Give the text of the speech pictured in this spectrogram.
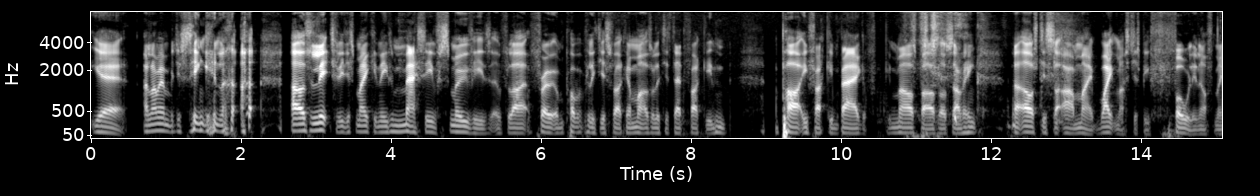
Yeah, and I remember just thinking, like, I was literally just making these massive smoothies of like fruit, and probably just fucking might as well have just had fucking a party fucking bag of fucking Mars bars or something. But I was just like, oh mate, weight must just be falling off me,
